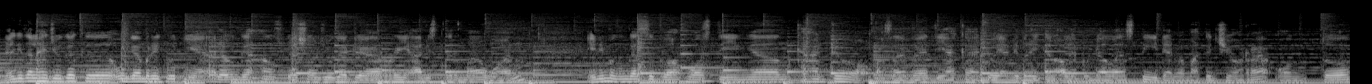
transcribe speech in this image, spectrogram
Dan kita lihat juga ke unggah berikutnya, ada unggahan spesial juga dari Adis Dermawan. Ini mengunggah sebuah postingan kado, persahabat ya, kado yang diberikan oleh Bunda Lesti dan Mama Kejora untuk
